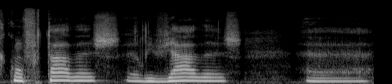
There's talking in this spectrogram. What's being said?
reconfortadas, aliviadas, uh,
